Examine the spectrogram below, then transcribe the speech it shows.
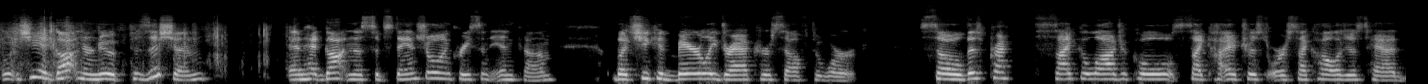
when She had gotten her new position and had gotten a substantial increase in income, but she could barely drag herself to work. So this psychological psychiatrist or psychologist had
